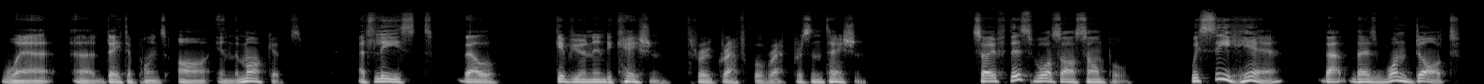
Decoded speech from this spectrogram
where uh, data points are in the market. At least they'll give you an indication through graphical representation. So if this was our sample, we see here that there's one dot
